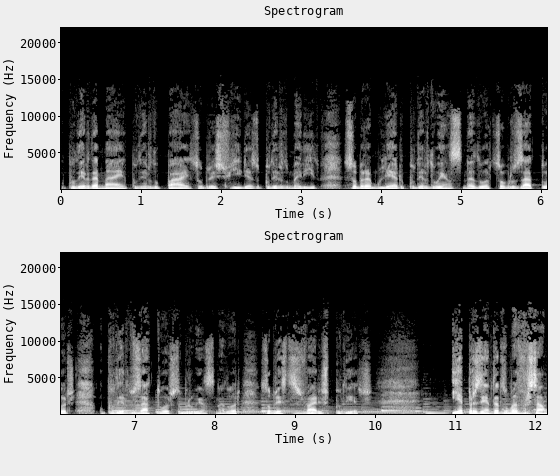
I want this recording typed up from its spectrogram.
o poder da mãe, o poder do pai sobre as filhas, o poder do marido sobre a mulher, o poder do encenador sobre os atores, o poder dos atores sobre o encenador, sobre estes vários poderes. E apresenta-nos uma versão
